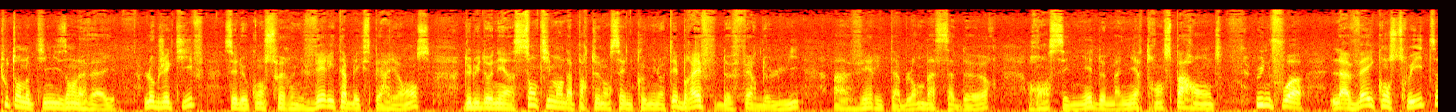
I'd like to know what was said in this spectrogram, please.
tout en optimisant la veille. L'objectif, c'est de construire une véritable expérience, de lui donner un sentiment d'appartenance à une communauté, bref, de faire de lui un véritable ambassadeur renseigné de manière transparente. Une fois la veille construite,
